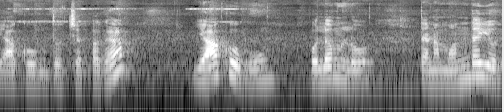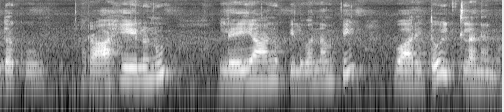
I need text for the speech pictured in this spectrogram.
యాకోబుతో చెప్పగా యాకోబు పొలంలో తన మంద యొద్దకు రాహేలును లేయాను పిలువనంపి వారితో ఇట్లనెను.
